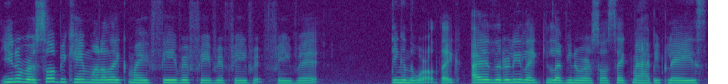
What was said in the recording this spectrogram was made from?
Universal became one of like my favorite, favorite, favorite, favorite thing in the world. Like I literally like love Universal. It's like my happy place.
